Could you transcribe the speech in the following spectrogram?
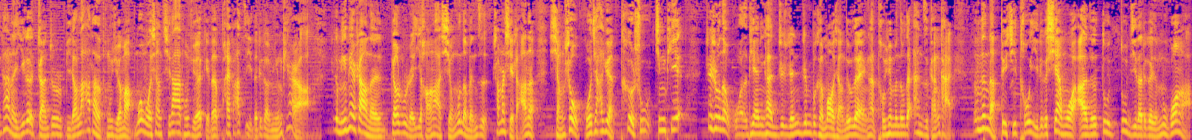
你看呢，一个长就是比较邋遢的同学嘛，默默向其他同学给他派发自己的这个名片啊。这个名片上呢，标注着一行啊醒目的文字，上面写啥呢？享受国家院特殊津贴。这时候呢，我的天，你看这人真不可貌相，对不对？你看同学们都在暗自感慨，纷纷呢对其投以这个羡慕啊、这妒妒忌的这个目光啊。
